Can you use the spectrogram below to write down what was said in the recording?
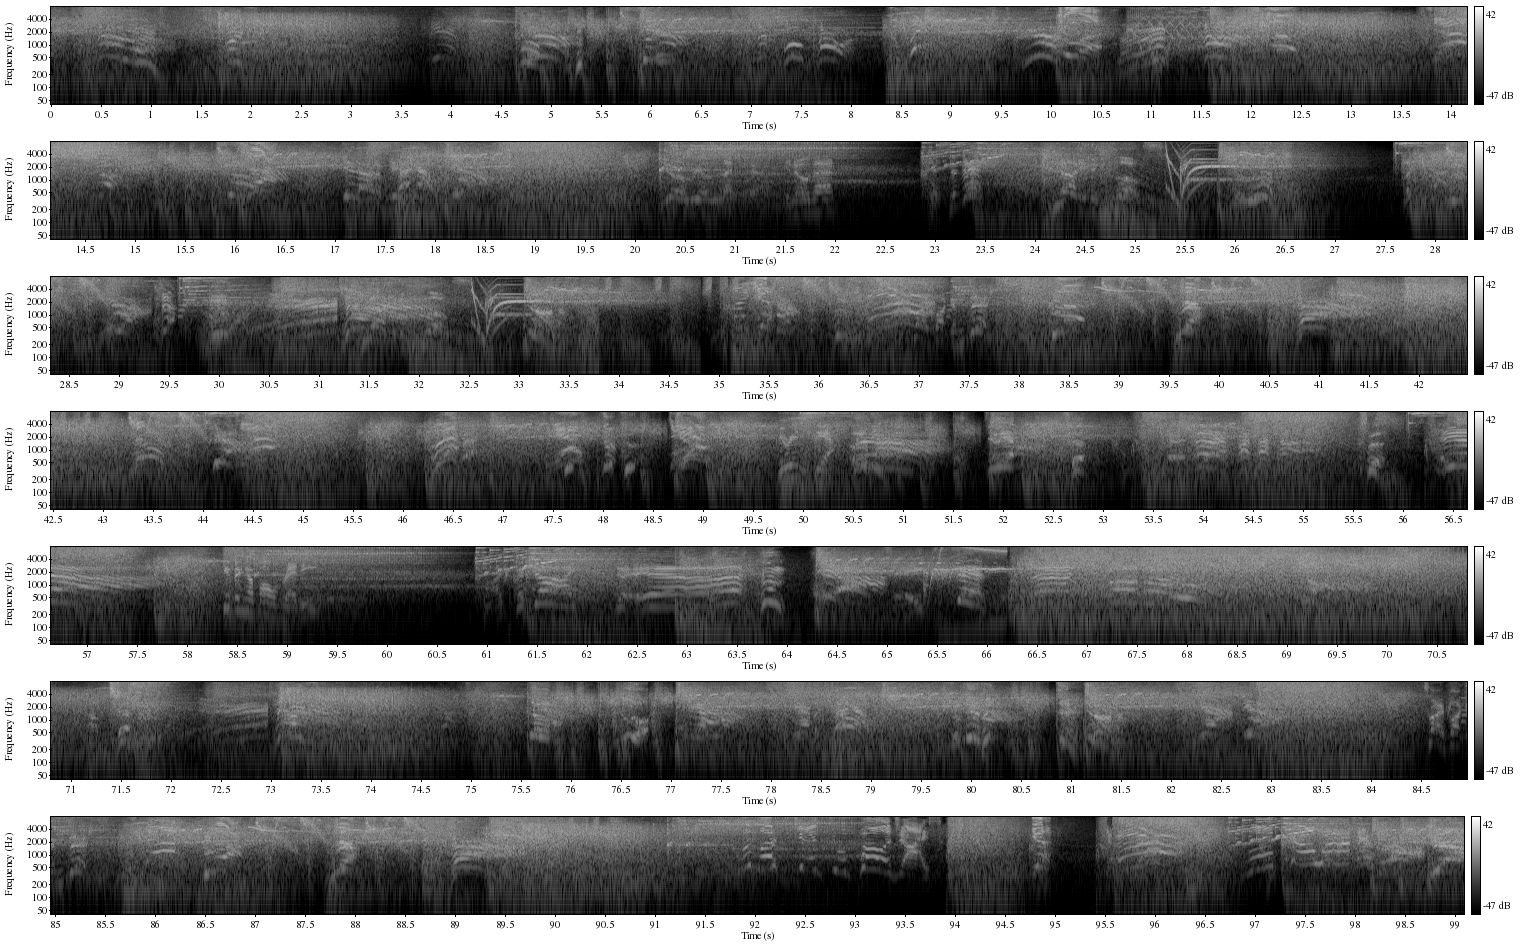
out of here! Hang out! You're a real letdown, you know that? This is it! Not even close! Let's Not even close! My fucking this! You're in there. Giving up already? Time to die! Take this! And Try blocking this! One last chance to apologize. Full ah! power!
